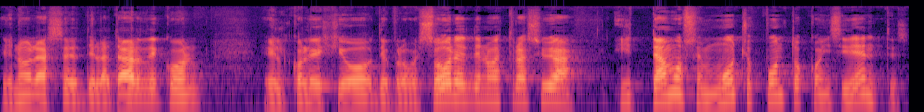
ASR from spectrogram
en horas eh, de la tarde con el Colegio de Profesores de nuestra ciudad y estamos en muchos puntos coincidentes.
